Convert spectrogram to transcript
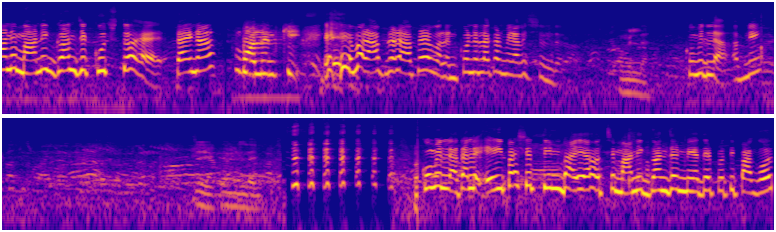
মানে মানিকগঞ্জে কুচ তো হ্যাঁ তাই না? বলেন কি? এবার আপনারা আপনারা বলেন কোন এলাকার মেয়েরা বেশি সুন্দর? কুমিল্লা। কুমিল্লা আপনি? কুমিল্লা তাহলে এই পাশের তিন ভাইয়া হচ্ছে মানিকগঞ্জের মেয়েদের প্রতি পাগল।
